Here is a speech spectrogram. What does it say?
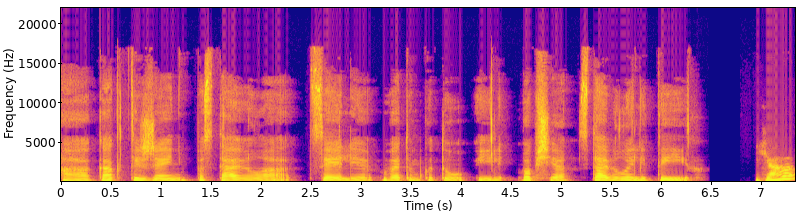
А как ты, Жень, поставила цели в этом году или вообще ставила ли ты их? Я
